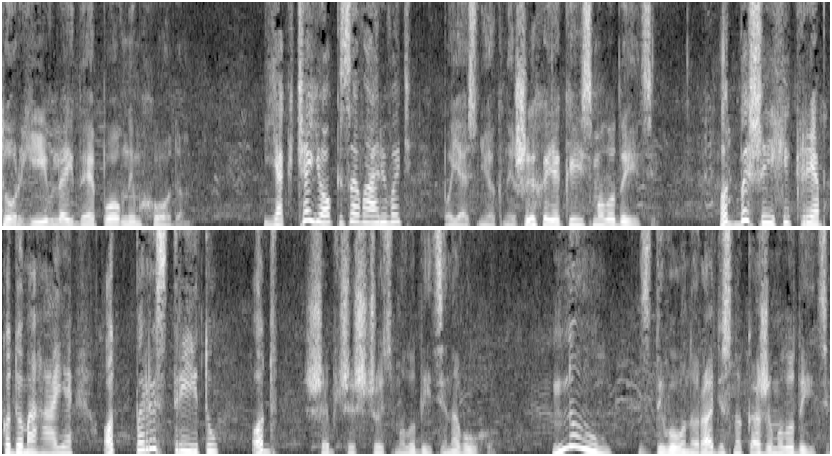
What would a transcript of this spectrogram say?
Торгівля йде повним ходом, Як чайок заварювать, пояснює книшиха якийсь молодиці. от бешихи крепко домагає, от перестріту, от Шепче щось молодиці на вухо. ну, Здивовано радісно каже молодиця.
